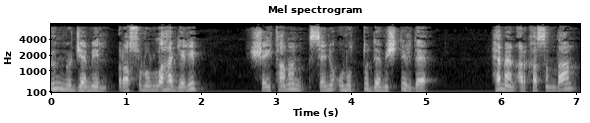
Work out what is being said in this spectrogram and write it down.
Ümmü Cemil Resulullah'a gelip şeytanın seni unuttu demiştir de hemen arkasından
